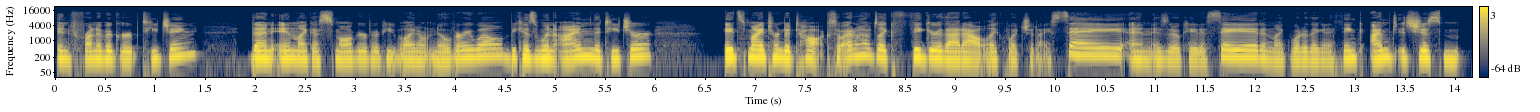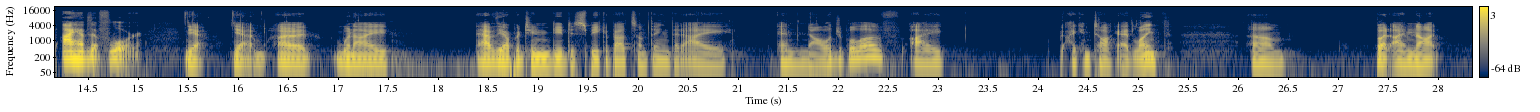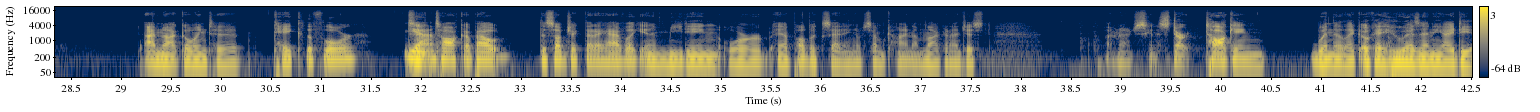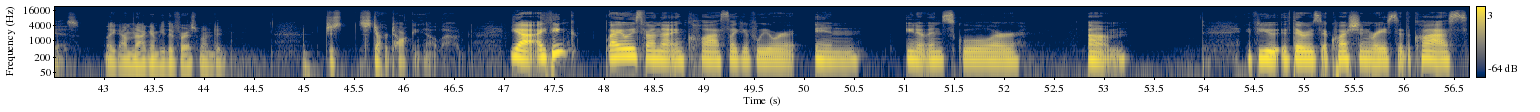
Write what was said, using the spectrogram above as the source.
in front of a group teaching than in like a small group of people I don't know very well because when I'm the teacher, it's my turn to talk. So I don't have to like figure that out like what should I say and is it okay to say it and like what are they going to think? I'm it's just I have the floor. Yeah. Yeah. Uh when I have the opportunity to speak about something that I am knowledgeable of, I I can talk at length. Um but I'm not I'm not going to take the floor to yeah. talk about the subject that I have, like in a meeting or in a public setting of some kind. I'm not gonna just, I'm not just gonna start talking when they're like, okay, who has any ideas? Like, I'm not gonna be the first one to just start talking out loud. Yeah, I think I always found that in class, like if we were in, you know, in school or, um, if you if there was a question raised to the class,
